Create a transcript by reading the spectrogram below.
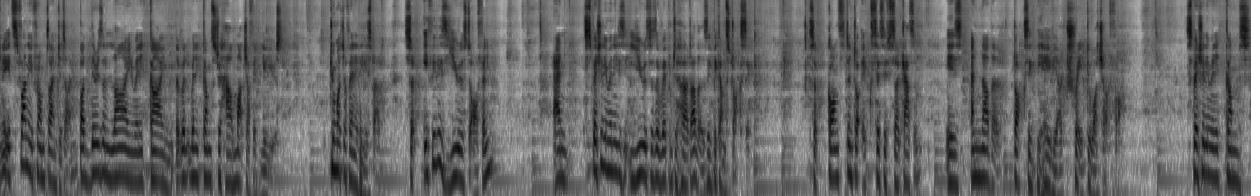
You know, it's funny from time to time, but there is a line when it, when it comes to how much of it you use. Too much of anything is bad. So if it is used often, and especially when it is used as a weapon to hurt others, it becomes toxic. So constant or excessive sarcasm is another toxic behavior trait to watch out for, especially when it comes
